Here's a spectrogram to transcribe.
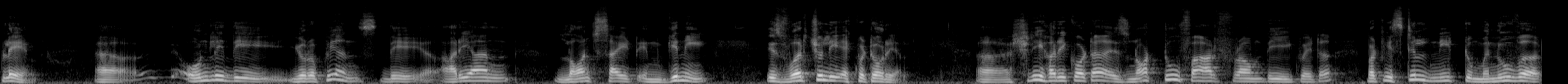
plane. Uh, only the Europeans, the Ariane launch site in Guinea, is virtually equatorial. Uh, Sriharikota is not too far from the equator, but we still need to maneuver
